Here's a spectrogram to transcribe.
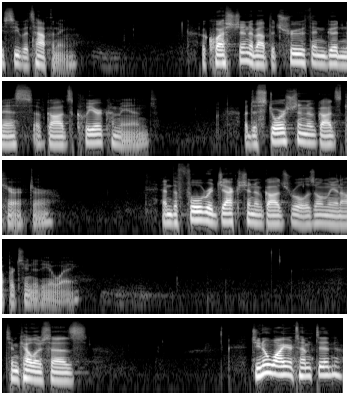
You see what's happening. A question about the truth and goodness of God's clear command, a distortion of God's character and the full rejection of God's rule is only an opportunity away. Tim Keller says, Do you know why you're tempted?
